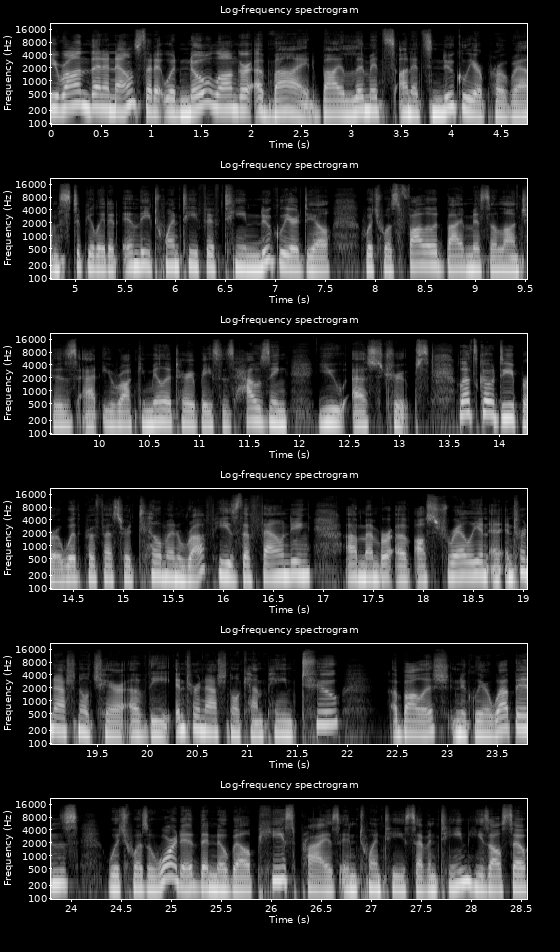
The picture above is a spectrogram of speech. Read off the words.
Iran then announced that it would no longer abide by limits on its nuclear program stipulated in the 2015 nuclear deal, which was followed by missile launches at Iraqi military bases housing U.S. troops. Let's go deeper with Professor Tilman Ruff. He's the founding uh, member of Australian and international chair of the International Campaign to abolish nuclear weapons, which was awarded the Nobel Peace Prize in 2017. He's also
